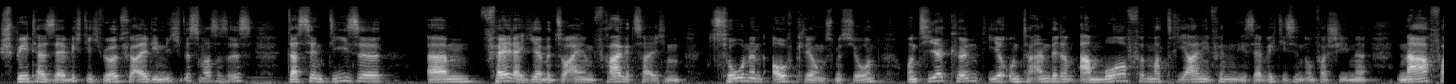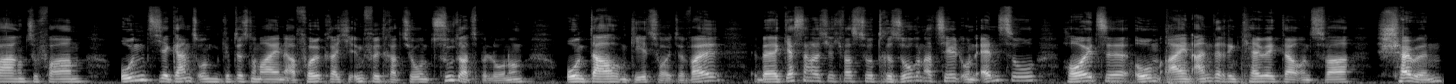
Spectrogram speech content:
später sehr wichtig wird. Für all die nicht wissen, was es ist, das sind diese ähm, Felder hier mit so einem Fragezeichen, Zonenaufklärungsmission. Und hier könnt ihr unter anderem amorphe Materialien finden, die sehr wichtig sind, um verschiedene Nachfahren zu farmen. Und hier ganz unten gibt es nochmal eine erfolgreiche Infiltration Zusatzbelohnung. Und darum geht's heute, weil äh, gestern hatte ich euch was zu Tresoren erzählt und Enzo heute um einen anderen Charakter und zwar Sharon.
